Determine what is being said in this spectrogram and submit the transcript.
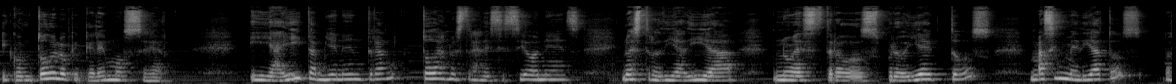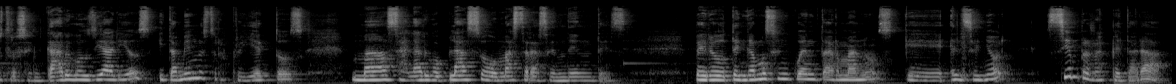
y con todo lo que queremos ser. Y ahí también entran todas nuestras decisiones, nuestro día a día, nuestros proyectos más inmediatos, nuestros encargos diarios y también nuestros proyectos más a largo plazo o más trascendentes. Pero tengamos en cuenta, hermanos, que el Señor siempre respetará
